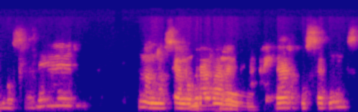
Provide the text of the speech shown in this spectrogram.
Vamos a ver. No, no se ha logrado agregar José Luis.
